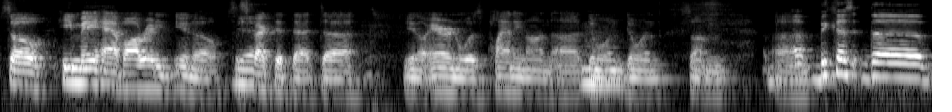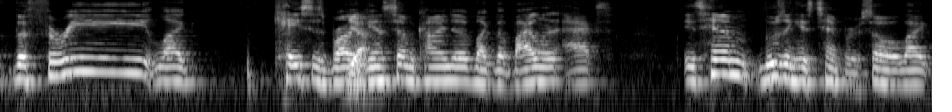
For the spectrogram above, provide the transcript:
So he may have already, you know, suspected that, uh, you know, Aaron was planning on uh, doing doing something. Uh, Uh, because the the three like cases brought Yeah. against him, kind of like the violent acts, is him losing his temper. So like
